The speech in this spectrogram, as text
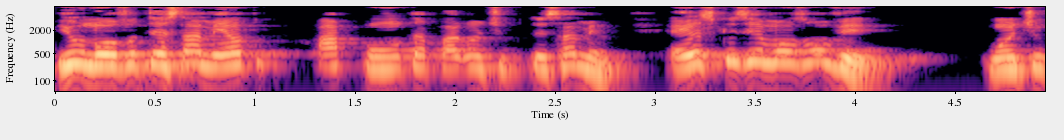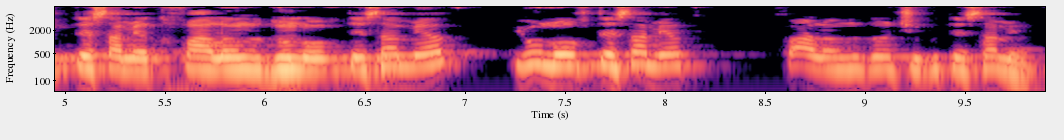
e o Novo Testamento aponta para o Antigo Testamento. É isso que os irmãos vão ver. O Antigo Testamento falando do Novo Testamento e o Novo Testamento falando do Antigo Testamento.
